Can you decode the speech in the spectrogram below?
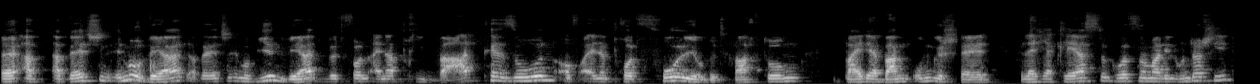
Äh, ab, ab welchem Immowert, ab welchem Immobilienwert wird von einer Privatperson auf eine Portfoliobetrachtung bei der Bank umgestellt? Vielleicht erklärst du kurz nochmal den Unterschied?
